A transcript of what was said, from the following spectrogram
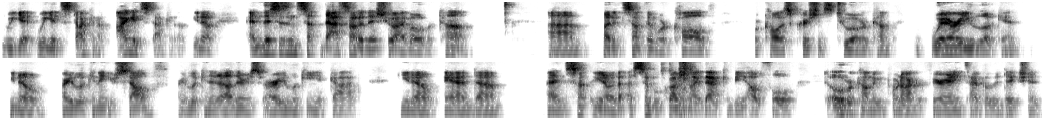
we get we get stuck in them. I get stuck in them, you know. And this isn't that's not an issue I've overcome, um, but it's something we're called we're called as Christians to overcome. Where are you looking? You know, are you looking at yourself? Are you looking at others? Or are you looking at God? You know, and um, and so, you know, a simple question like that can be helpful to overcoming pornography or any type of addiction.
